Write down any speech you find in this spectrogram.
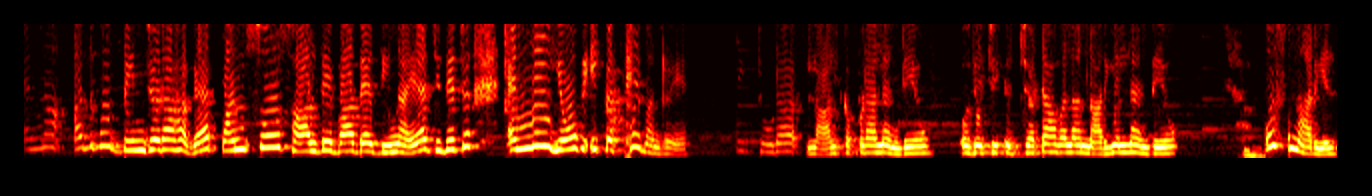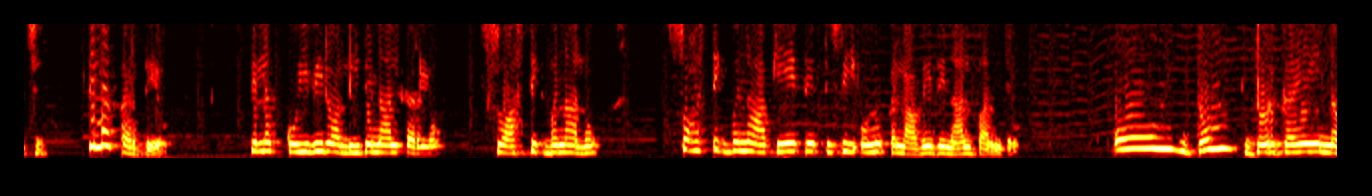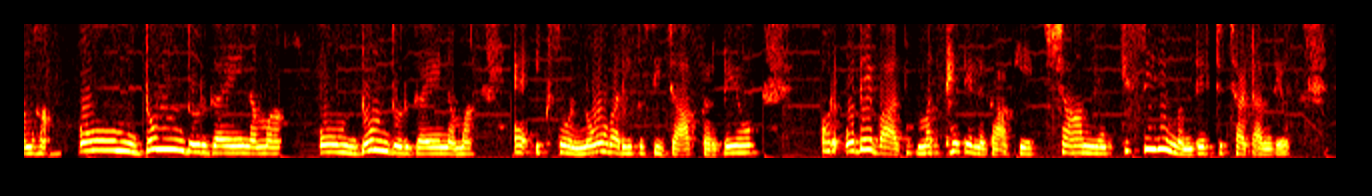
ਇੰਨਾ ਅਦਭੁਤ ਦਿਨ ਜਿਹੜਾ ਹੈਗਾ ਹੈ, 500 ਸਾਲ ਦੇ ਬਾਅਦ ਇਹ ਦਿਨ ਆਇਆ ਜਿਹਦੇ ਚ ਇੰਨੇ ਯੋਗ ਇਕੱਠੇ ਬਣ ਰਹੇ ਹੈ। ਤੁਸੀਂ ਥੋੜਾ ਲਾਲ ਕਪੜਾ ਲੈਂਦੇ ਹੋ ਉਹਦੇ ਚ ਇੱਕ ਜਟਾ ਵਾਲਾ ਨਾਰੀਅਲ ਲੈਂਦੇ ਹੋ। ਉਸ ਨਾਰੀਅਲ ਚ ਤਿਲਕ ਕਰਦੇ ਹੋ। ਤਿਲਕ ਕੋਈ ਵੀ ਰੌਲੀ ਦੇ ਨਾਲ ਕਰ ਲਓ ਸਵਾਸਤਿਕ ਬਣਾ ਲਓ। ਸਵਾਸਤਿਕ ਬਣਾ ਕੇ ਤੇ ਤੁਸੀਂ ਉਹਨੂੰ ਕਲਾਵੇ ਦੇ ਨਾਲ ਬੰਨ੍ਹ ਦਿਓ। ਓਮ ਦੁਮ ਦੁਰਗਏ ਨਮः ਓਮ ਦੁਮ ਦੁਰਗਏ ਨਮः। ਓਮ ਦੁਮ ਦੁਰਗਏ ਨਮः ਇਹ 109 ਵਾਰੀ ਤੁਸੀਂ ਜਾਪ ਕਰਦੇ ਹੋ ਔਰ ਉਹਦੇ ਬਾਅਦ ਮੱਥੇ ਤੇ ਲਗਾ ਕੇ ਸ਼ਾਮ ਨੂੰ ਕਿਸੇ ਵੀ ਮੰਦਿਰ 'ਚ ਛੱਡ ਆਉਂਦੇ ਹੋ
